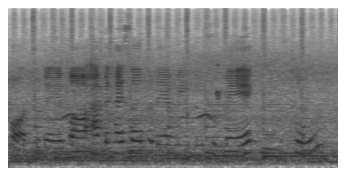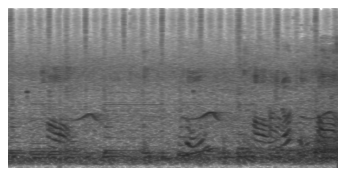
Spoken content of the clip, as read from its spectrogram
course today. For appetizer today, we need to make tung tong. Tung tong, you know tung tong.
